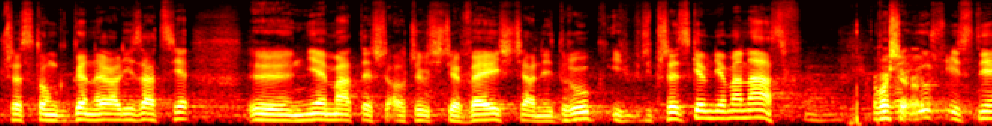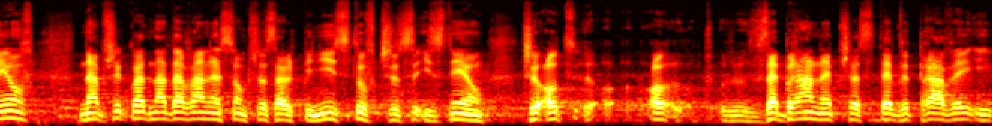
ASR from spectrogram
przez tą generalizację. Y, Nie ma też oczywiście wejść ani dróg i, i przede wszystkim nie ma nazw. A właśnie, już istnieją, na przykład nadawane są przez alpinistów, czy istnieją, czy od, o, zebrane przez te wyprawy i,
